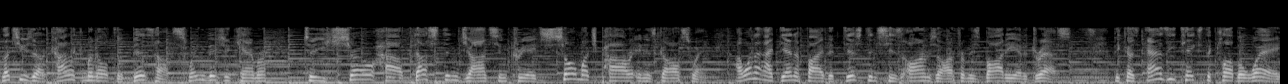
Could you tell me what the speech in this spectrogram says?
Let's use our Konica Minolta BizHub Swing Vision camera to show how Dustin Johnson creates so much power in his golf swing. I want to identify the distance his arms are from his body at address because as he takes the club away,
